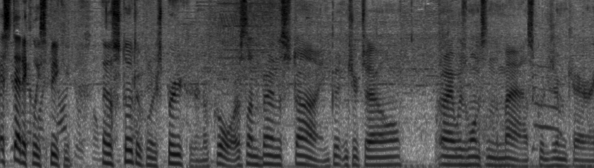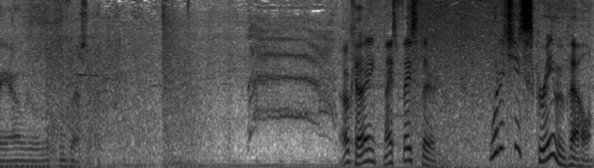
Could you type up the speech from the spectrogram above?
Aesthetically speaking. Aesthetically speaking, of course, I'm Ben Stein. Couldn't you tell? I was once in the mask with Jim Carrey. I was the professor. Okay, nice face there. What did she scream about?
